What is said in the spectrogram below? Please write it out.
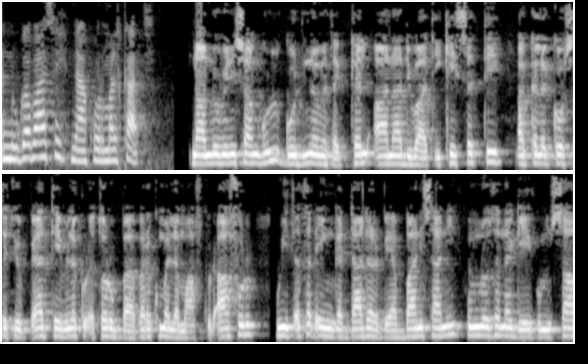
Annu gabaase naakoor malkaati. Naannoo Beenishaangul godina Matakkal aanaa dibaaxii keessatti akka lakkoofsa Itoophiyaatti eebila kudha torba bara kuma lamaaf kudha afur wiixata dheengaddaa darbe abbaan isaanii humnoota nagaa eegumsaa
